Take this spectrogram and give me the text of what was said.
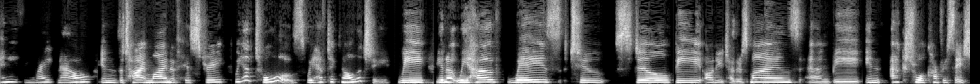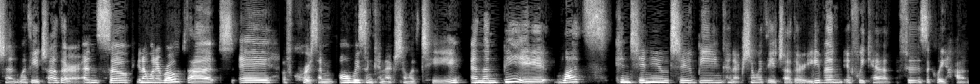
anything right now in the timeline of history we have tools, we have technology. We, mm-hmm. you know, we have ways to still be on each other's minds and be in actual conversation with each other. And so, you know, when I wrote that, A, of course, I'm always in connection with tea. And then B, let's continue to be in connection with each other, even if we can't physically hug.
